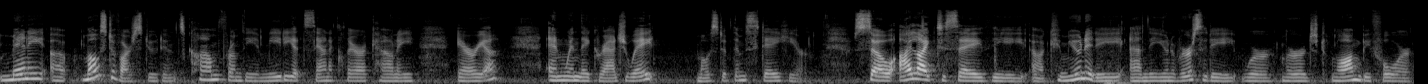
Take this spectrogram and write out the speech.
many, uh, most of our students come from the immediate Santa Clara County area, and when they graduate, most of them stay here. So I like to say the uh, community and the university were merged long before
